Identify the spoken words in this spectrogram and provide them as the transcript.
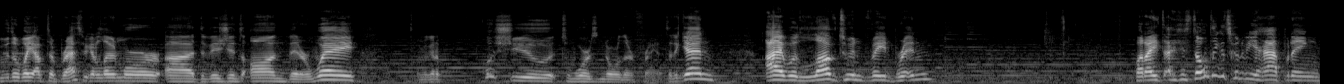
move their way up to Brest. We got 11 more uh, divisions on their way. And we're going to push you towards northern France. And again, I would love to invade Britain. But I, I just don't think it's going to be happening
